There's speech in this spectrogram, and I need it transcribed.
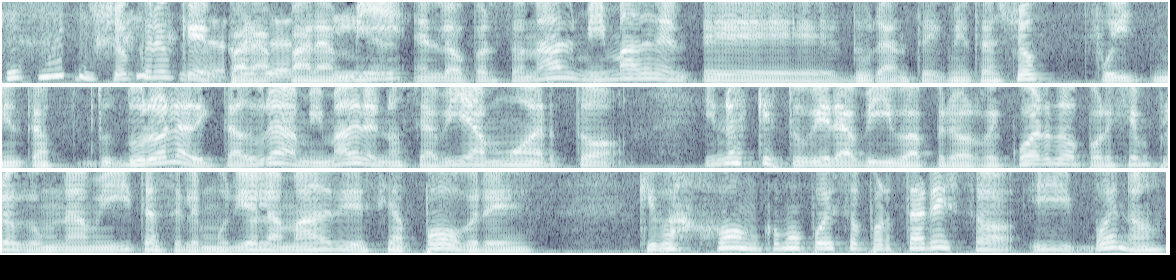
es muy Yo creo que para para mí, en lo personal, mi madre eh, durante mientras yo fui mientras du- duró la dictadura, mi madre no se había muerto. Y no es que estuviera viva, pero recuerdo, por ejemplo, que a una amiguita se le murió la madre y decía pobre, qué bajón, cómo puede soportar eso y bueno,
